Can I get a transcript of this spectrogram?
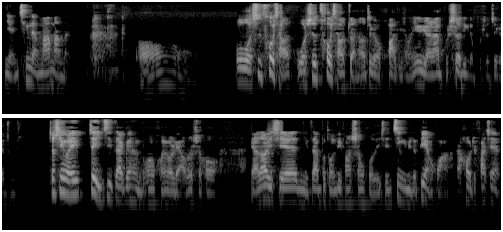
年轻的妈妈们。哦，我是凑巧，我是凑巧转到这个话题上，因为原来不设定的不是这个主题，就是因为这一季在跟很多朋友聊的时候，聊到一些你在不同地方生活的一些境遇的变化，然后我就发现，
